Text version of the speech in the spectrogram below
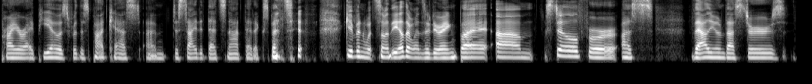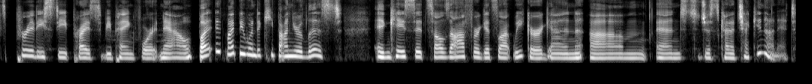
prior IPOs for this podcast, I'm decided that's not that expensive given what some of the other ones are doing. But um, still, for us, value investors, it's pretty steep price to be paying for it now, but it might be one to keep on your list in case it sells off or gets a lot weaker again, um, and to just kind of check in on it.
